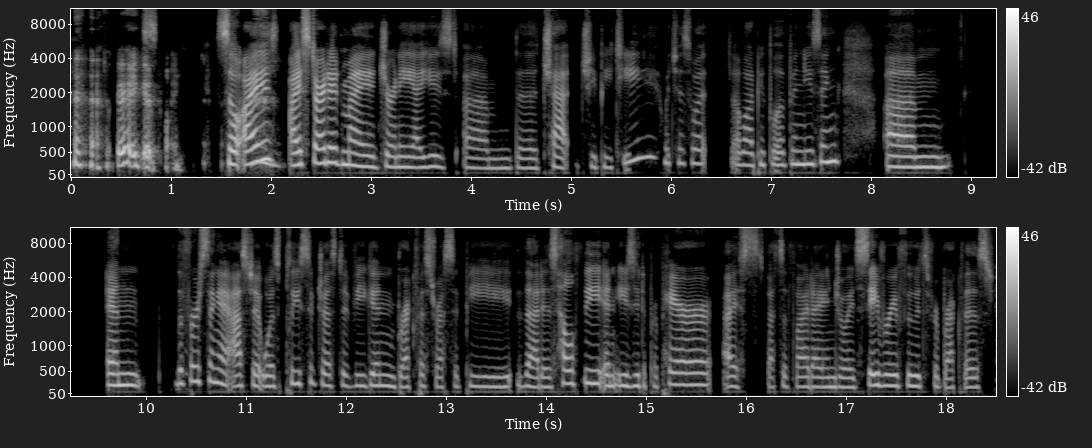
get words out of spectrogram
Very good point. So I I started my journey. I used um, the Chat GPT, which is what a lot of people have been using, um, and the first thing I asked it was please suggest a vegan breakfast recipe that is healthy and easy to prepare. I specified I enjoyed savory foods for breakfast.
